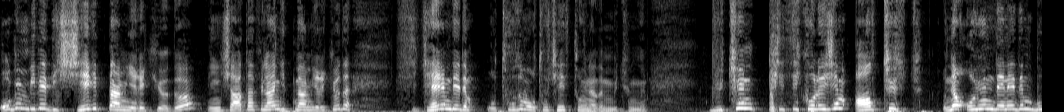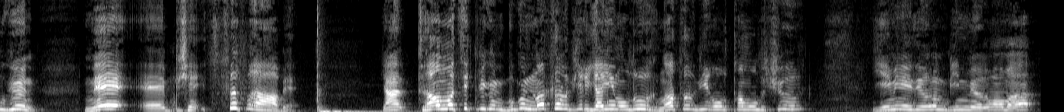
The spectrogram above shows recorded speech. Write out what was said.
O gün bir de dişçiye gitmem gerekiyordu. İnşaata falan gitmem gerekiyordu. Sikerim dedim. Oturdum otochest oynadım bütün gün. Bütün psikolojim alt üst. Ne oyun denedim bugün. Ne e, bir şey. Sıfır abi. Yani travmatik bir gün. Bugün nasıl bir yayın olur? Nasıl bir ortam oluşur? Yemin ediyorum bilmiyorum ama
